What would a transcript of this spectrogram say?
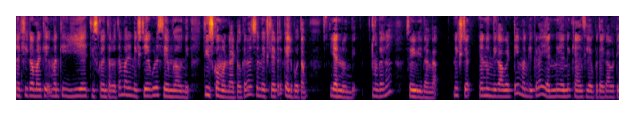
నెక్స్ట్ ఇక్కడ మనకి మనకి ఈఏ తీసుకున్న తర్వాత మరి నెక్స్ట్ ఏ కూడా సేమ్గా ఉంది. తీసుకోమన్నట్టు. ఓకేనా? సో నెక్స్ట్ లెటర్కి వెళ్ళిపోతాం. ఎన్ ఉంది. ఓకేనా సో ఈ విధంగా. నెక్స్ట్ ఎన్ ఉంది కాబట్టి మనకి ఇక్కడ ఎన్ ఎన్ క్యాన్సిల్ అయిపోతాయి కాబట్టి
